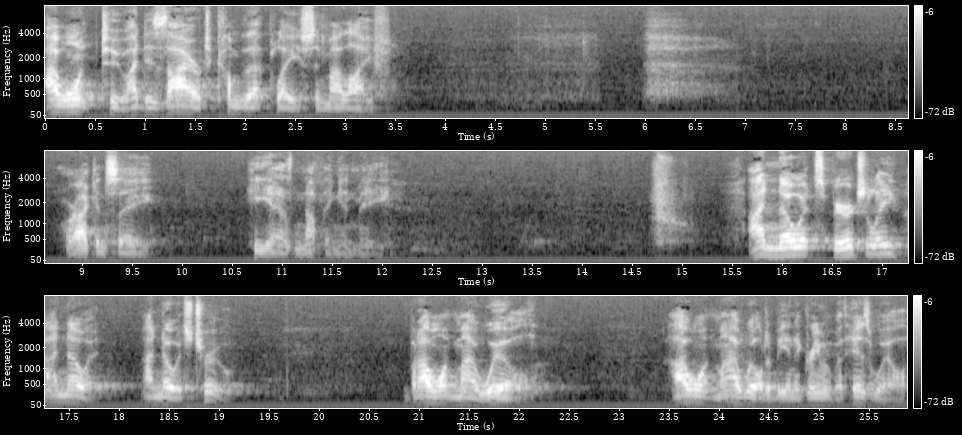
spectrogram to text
I want to, I desire to come to that place in my life where I can say, He has nothing in me. I know it spiritually, I know it. I know it's true. But I want my will. I want my will to be in agreement with His will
